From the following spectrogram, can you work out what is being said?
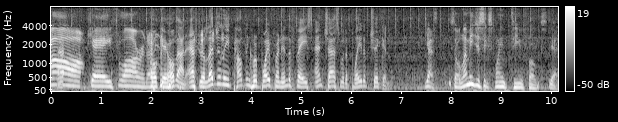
Ah, okay, Florida. Okay, hold on. After allegedly pelting her boyfriend in the face and chest with a plate of chicken. Yes. So let me just explain to you folks. Yes.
